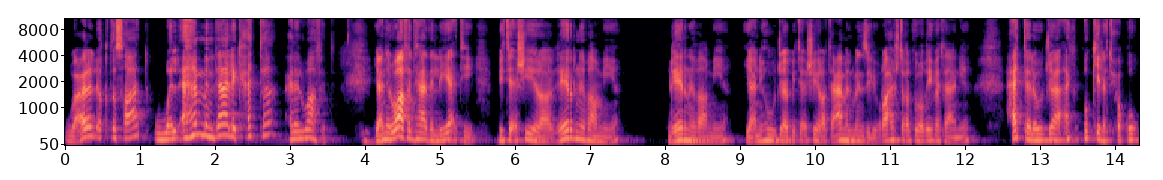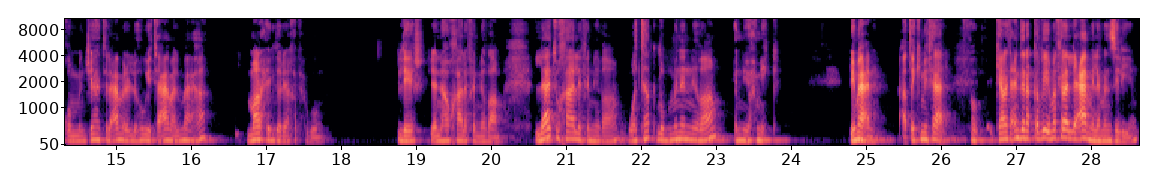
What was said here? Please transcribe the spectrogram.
وعلى الاقتصاد والأهم من ذلك حتى على الوافد. يعني الوافد هذا اللي يأتي بتأشيرة غير نظامية غير نظامية يعني هو جاء بتأشيرة عامل منزلي وراح يشتغل في وظيفة ثانية حتى لو جاء أكلت حقوقه من جهة العمل اللي هو يتعامل معها ما راح يقدر يأخذ حقوقه. ليش؟ لأنه خالف النظام. لا تخالف النظام وتطلب من النظام إنه يحميك. بمعنى أعطيك مثال. كانت عندنا قضية مثلا لعاملة منزلية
